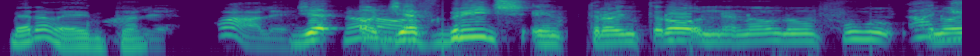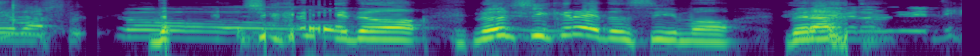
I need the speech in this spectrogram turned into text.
veramente. Vale. Quale? Je- no, no. Jeff Bridge entrò in Tron, no? non fu... Ah, non era... non ci credo, non ci credo Simo. Veramente...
